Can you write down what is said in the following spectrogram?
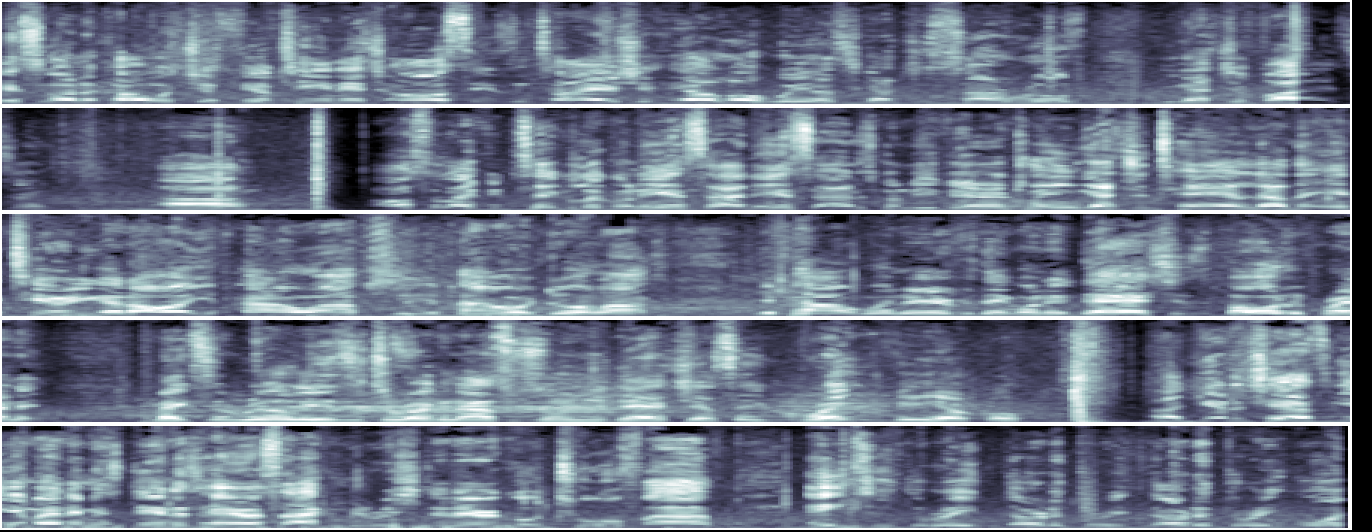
It's going to come with your 15-inch all-season tires, your alloy wheels. You got your sunroof. You got your visor. Uh, also, like you to take a look on the inside. The inside is going to be very clean. You got your tan leather interior. You got all your power options, your power door locks, your power window, everything on the dash. It's boldly printed. Makes it real easy to recognize what's on your dash. Just a great vehicle. Uh, get a chance again. My name is Dennis Harris. I can be reached at area code 205-823-3333 or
